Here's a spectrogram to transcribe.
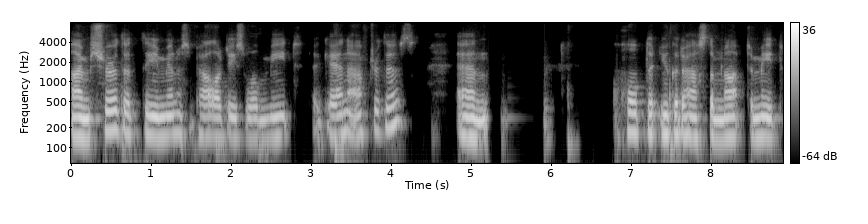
I'm sure that the municipalities will meet again after this and hope that you could ask them not to meet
